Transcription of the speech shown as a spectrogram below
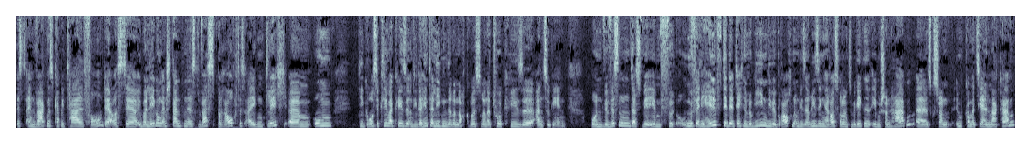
ist ein Wagniskapitalfonds, der aus der Überlegung entstanden ist, was braucht es eigentlich, ähm, um die große Klimakrise und die dahinterliegendere, noch größere Naturkrise anzugehen. Und wir wissen, dass wir eben ungefähr die Hälfte der Technologien, die wir brauchen, um dieser riesigen Herausforderung zu begegnen, eben schon haben, äh, schon im kommerziellen Markt haben,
